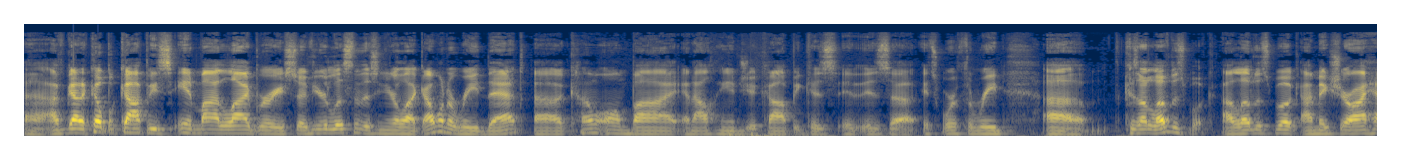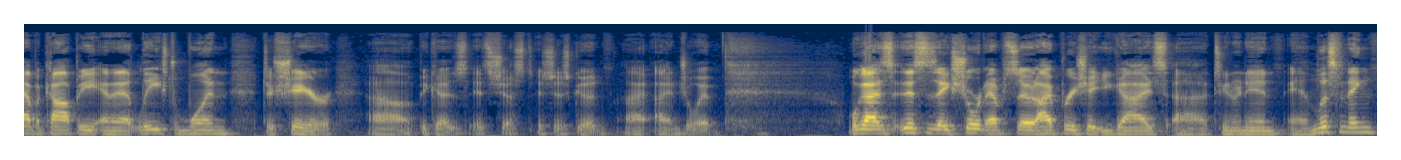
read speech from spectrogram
Uh, I've got a couple copies in my library, so if you're listening to this and you're like, I want to read that, uh, come on by and I'll hand you a copy because it is uh, it's worth the read. Because uh, I love this book. I love this book. I make sure I have a copy and at least one to share uh, because it's just it's just good. I, I enjoy it. Well, guys, this is a short episode. I appreciate you guys uh, tuning in and listening,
